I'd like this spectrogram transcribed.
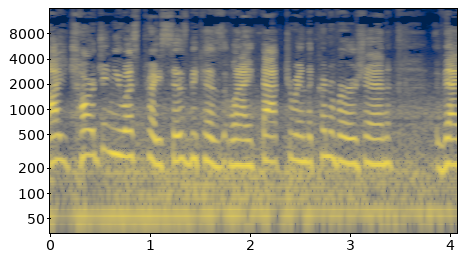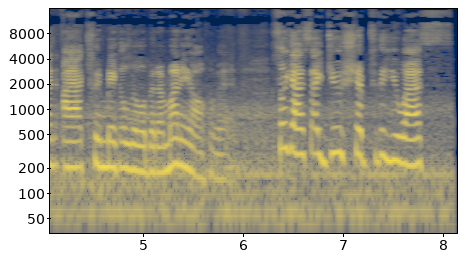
I charge in US prices because when I factor in the conversion, then I actually make a little bit of money off of it. So yes, I do ship to the US.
